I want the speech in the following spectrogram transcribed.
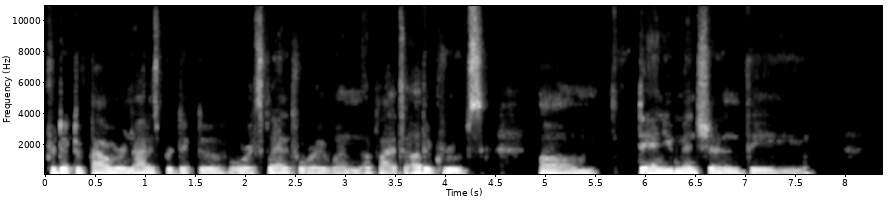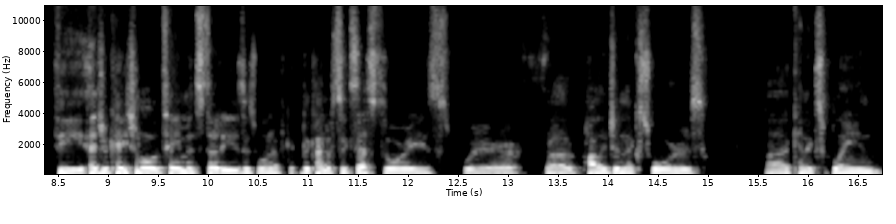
predictive power, not as predictive or explanatory when applied to other groups. Um, Dan, you mentioned the the educational attainment studies is one of the kind of success stories where uh, polygenic scores uh, can explain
